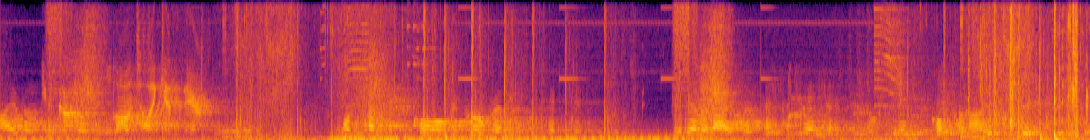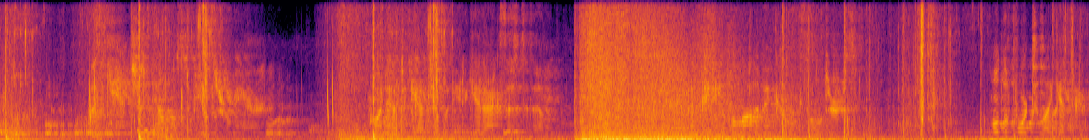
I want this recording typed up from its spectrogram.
You've got to hold on till I get there. Detected. Compromised. I can't from here. Going to have to catch up with you to get access to them. I'm picking up a lot of incoming soldiers. Hold the fort till I get there.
